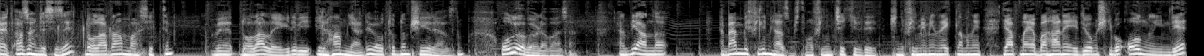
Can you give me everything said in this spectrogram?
Evet az önce size dolardan bahsettim ve dolarla ilgili bir ilham geldi ve oturdum şiir yazdım. Oluyor böyle bazen. Yani bir anda ya ben bir film yazmıştım o film çekildi. Şimdi filmimin reklamını yapmaya bahane ediyormuş gibi olmayayım diye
